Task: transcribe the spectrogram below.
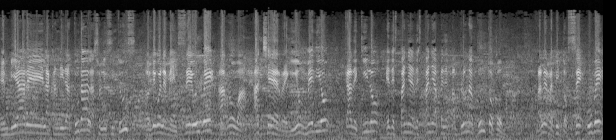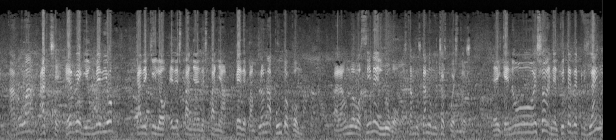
Enviar eh, la candidatura, la solicitud, os digo el email, cv arroba hr medio, k de kilo, e de España, e de España, p de Pamplona punto com. ¿Vale? Repito, cv arroba hr medio, k de kilo, e de España, e de España, p de Pamplona punto com para un nuevo cine en Lugo. Están buscando muchos puestos. El que no, eso, en el Twitter de Prisline,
